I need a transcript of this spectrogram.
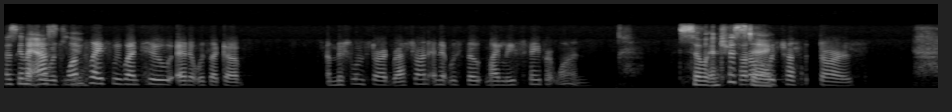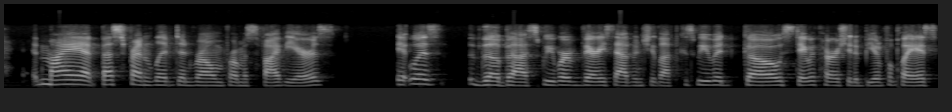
I was going to there ask was one place we went to and it was like a a Michelin starred restaurant and it was the my least favorite one. So So I interesting. don't always trust the stars. my uh, best friend lived in Rome for almost five years. It was the best. We were very sad when she left because we would go stay with her. She had a beautiful place.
